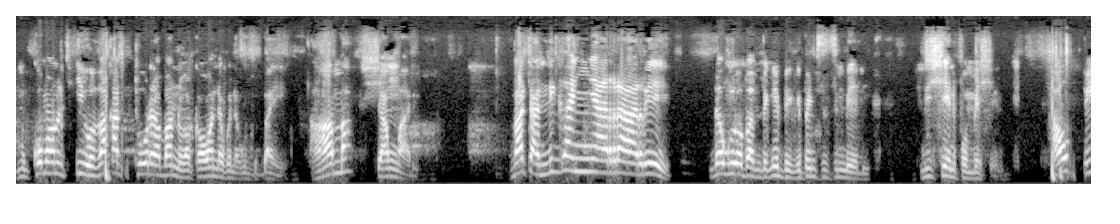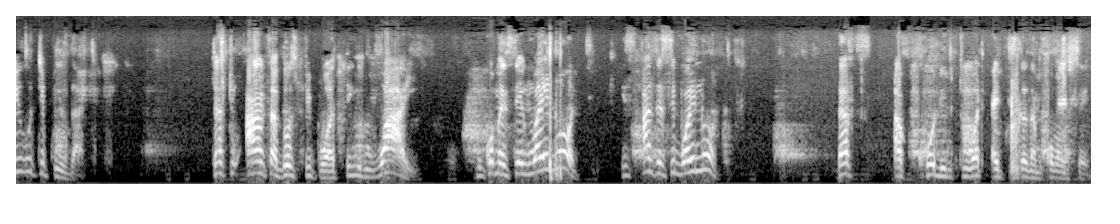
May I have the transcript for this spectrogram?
mukoma unoti ivo vakatora vanhu vakawanda kuenda kudubai hama shamwari. Vati handinganyarare ndoda kuiwa pambengembenge penchisimeli ndishare information. How beautiful is that? Just to answer those people are thinking why? Mukoma is saying why not? His answer is why not? That's according to what i discussed mukoma was saying.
